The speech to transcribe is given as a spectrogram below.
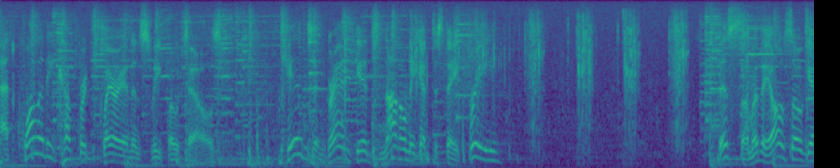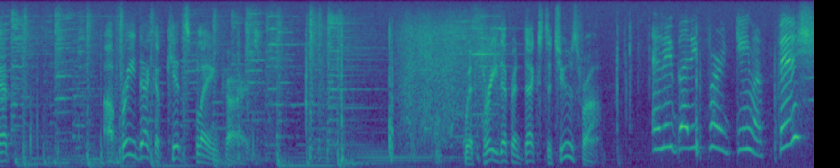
At Quality Comfort Clarion and Sleep Hotels, kids and grandkids not only get to stay free, this summer they also get a free deck of kids playing cards with three different decks to choose from. Anybody for a game of fish?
